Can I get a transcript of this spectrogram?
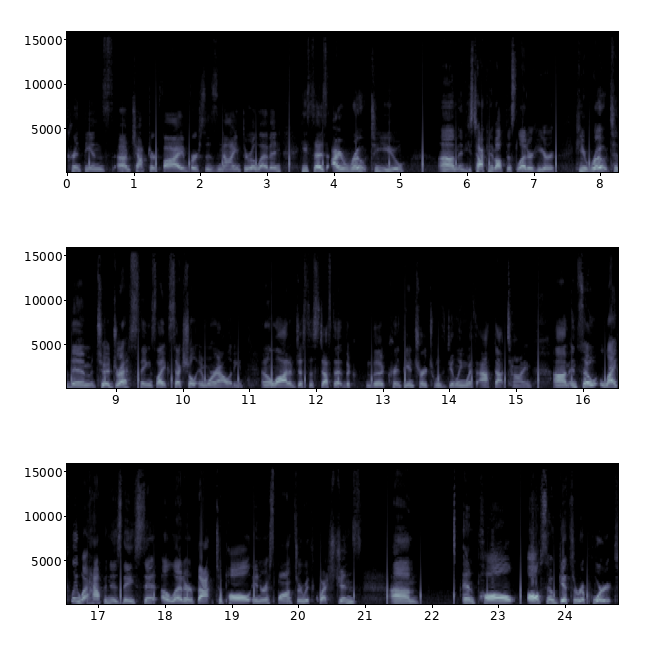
Corinthians um, chapter 5, verses 9 through 11, he says, I wrote to you, um, and he's talking about this letter here. He wrote to them to address things like sexual immorality and a lot of just the stuff that the, the Corinthian church was dealing with at that time. Um, and so, likely what happened is they sent a letter back to Paul in response or with questions. Um, and Paul also gets a report.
